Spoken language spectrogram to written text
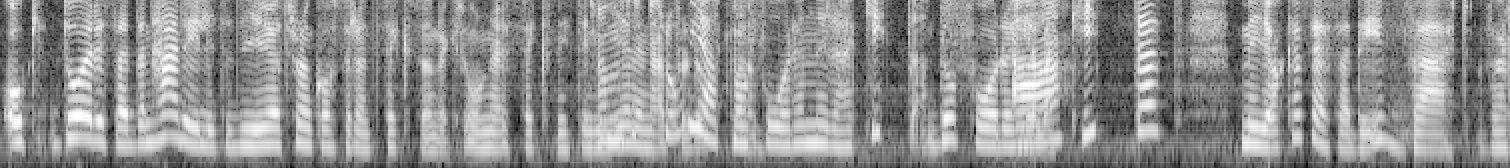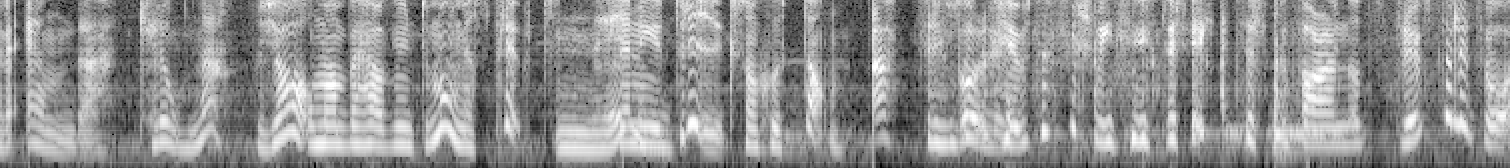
Och då är det så här, den här är lite dyrare. Jag tror den kostar runt 600 kronor. 699 Ja, men den då här tror produkten. jag att man får den i det här kittet. Då får du Ja. hela kittet. Men jag kan säga så här, det är värt varenda krona. Ja, och man behöver ju inte många sprut. Nej. Den är ju dryg som 17. För det går, huden försvinner ju direkt efter bara något sprut eller två.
